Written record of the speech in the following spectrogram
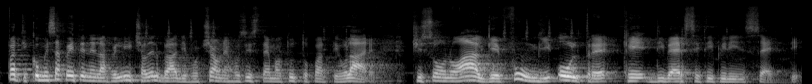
Infatti, come sapete, nella pelliccia del bradipo c'è un ecosistema tutto particolare. Ci sono alghe e funghi, oltre che diversi tipi di insetti.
